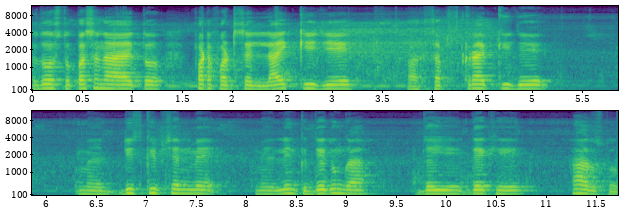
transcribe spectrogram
तो दोस्तों, पसंद आए तो फटाफट से लाइक कीजिए और सब्सक्राइब कीजिए। मैं डिस्क्रिप्शन में, मैं लिंक दे दूँगा। जाइए, देखिए। हाँ दोस्तों,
